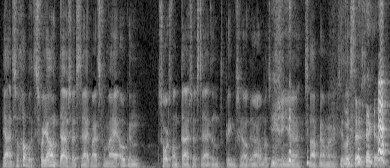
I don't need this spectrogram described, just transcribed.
Ja, het is wel grappig. Het is voor jou een thuiswedstrijd, maar het is voor mij ook een soort van thuiswedstrijd. En dat klinkt misschien ook raar, omdat we hier in je slaapkamer zitten. Het wordt steeds gekker.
